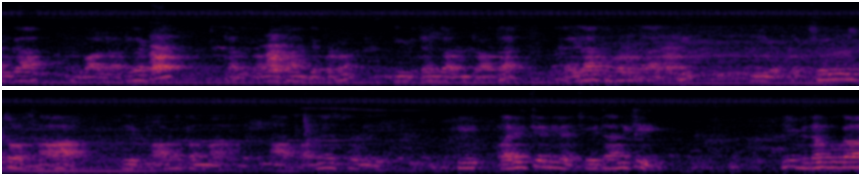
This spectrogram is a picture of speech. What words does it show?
విధంగా వాళ్ళు అడగటం తన సమాధానం చెప్పడం ఈ విధంగా ఉన్న తర్వాత కైలాస పర్వతానికి ఈ యొక్క చెరువులతో సహా ఈ పార్వతమ్మ ఆ పరమేశ్వరుడికి పరిచర్య చేయడానికి ఈ విధముగా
